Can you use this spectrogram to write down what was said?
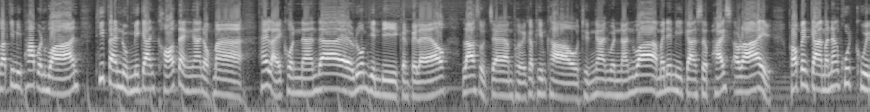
ครับที่มีภาพหวานๆที่แฟนหนุ่มมีการขอแต่งงานออกมา ให้หลายคนนั้นได้ร่วมยินดีกันไปแล้ว ล่าสุดแจมเผยกับทีมข่าวถึงงานวันนั้นว่าไม่ได้มีการเซอร์ไพรส์อะไร เพราะเป็นการมานั่งพูดคุย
